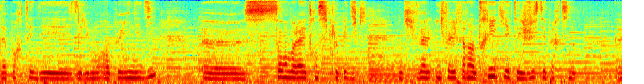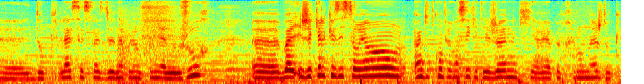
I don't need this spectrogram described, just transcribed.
d'apporter des éléments un peu inédits. Euh, sans voilà, être encyclopédique. Donc il, fallait faire un tri qui était juste et pertinent. Euh, donc là, ça se passe de Napoléon Ier à nos jours. Euh, bah, j'ai quelques historiens, un guide conférencier qui était jeune, qui avait à peu près mon âge, donc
